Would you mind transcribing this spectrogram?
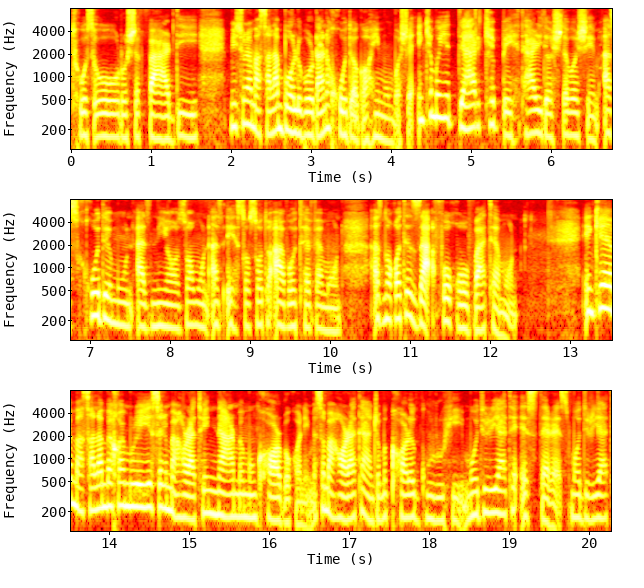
توسعه و رشد فردی می‌تونه مثلا بالا بردن خودآگاهیمون باشه. اینکه ما یه درک بهتری داشته باشیم از خودمون از نیازامون از احساسات و عواطفمون از نقاط ضعف و قوتمون. اینکه مثلا بخوایم روی یه سری مهارت های نرممون کار بکنیم. مثل مهارت انجام کار گروهی مدیریت استرس مدیریت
